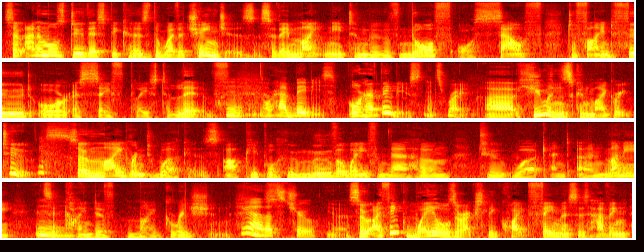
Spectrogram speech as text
So, animals do this because the weather changes, so they might need to move north or south to find food or a safe place to live Or have babies. or have babies. That's right. Uh, humans can migrate too. Yes. So, migrant workers are people who move away from their home to work and earn money. It's a hmm. kind of migration. Yeah, that's true. Yeah. So, I think whales are actually quite famous as having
